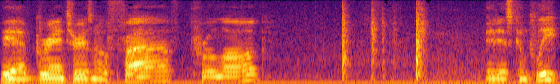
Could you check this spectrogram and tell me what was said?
We have Gran Turismo 5 Prologue. It is complete.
